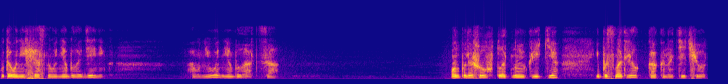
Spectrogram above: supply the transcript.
У того несчастного не было денег, а у него не было отца. Он подошел вплотную к реке и посмотрел, как она течет.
